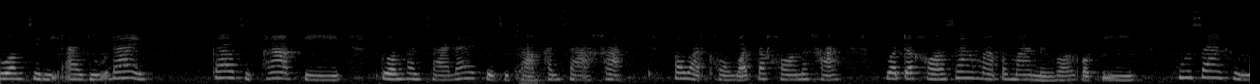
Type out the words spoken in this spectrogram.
รวมสิริอายุได้ 95 ปี รวมพรรษาได้ 73 พรรษาค่ะ ประวัติของวัดตะคอนะคะ วัดตะคอสร้างมาประมาณ 100 กว่าปี ผู้สร้างคือ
